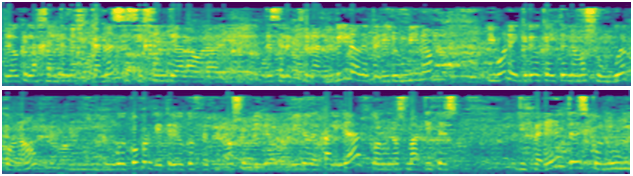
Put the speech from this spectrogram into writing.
Creo que la gente mexicana es exigente a la hora de, seleccionar un vino, de pedir un vino. Y bueno, y creo que ahí tenemos un hueco, ¿no? Un hueco porque creo que ofrecemos un vino, un vino de calidad, con unos matices diferentes, con un,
